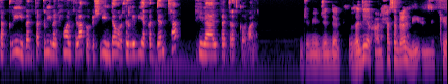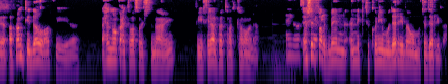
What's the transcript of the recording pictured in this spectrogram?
تقريبا تقريبا حول 23 دورة تدريبية قدمتها خلال فترة كورونا. جميل جدا. غدير أنا حسب علمي أنك أقمتي دورة في أحد مواقع التواصل الاجتماعي في خلال فترة كورونا. أيوة صحيح. إيش الفرق بين أنك تكونين مدربة ومتدربة؟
